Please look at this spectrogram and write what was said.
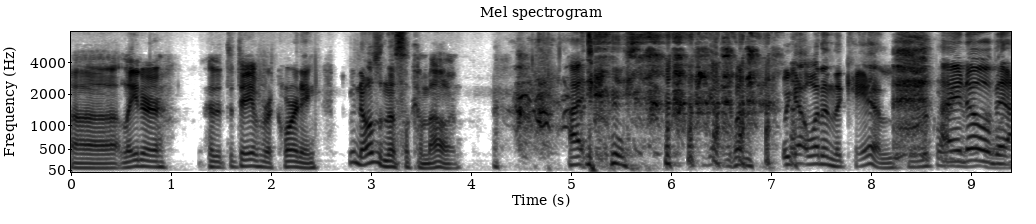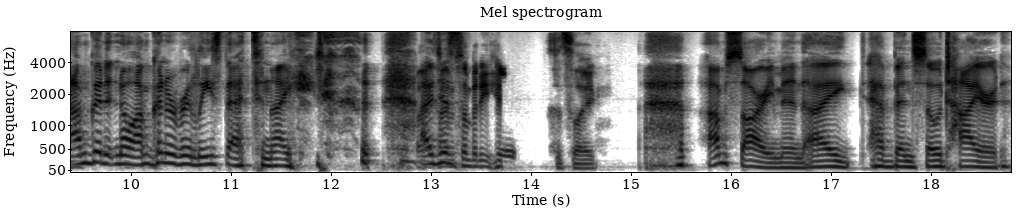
Uh, later, the day of recording, who knows when this will come out? I, We got one, we got one in the can. I know, but one. I'm gonna no, I'm gonna release that tonight. I just somebody here. it's like I'm sorry, man. I have been so tired.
